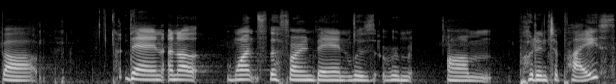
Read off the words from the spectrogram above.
But then another, once the phone ban was rem- um, put into place,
